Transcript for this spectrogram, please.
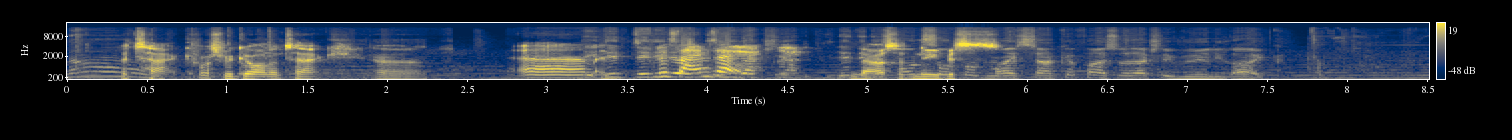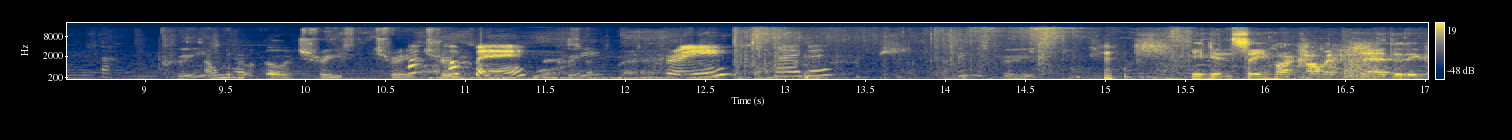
No. Attack. What should we go on attack? Uh, Um, They did, they the same they actually. They No, it's one song Anubis. My Sacrifice, which I actually really like. Creed? I'm gonna go with tree, tree, That tree. could be. Creed? Creed, maybe? I think it's Creed. he didn't see my comment there, did he?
